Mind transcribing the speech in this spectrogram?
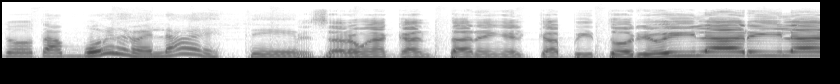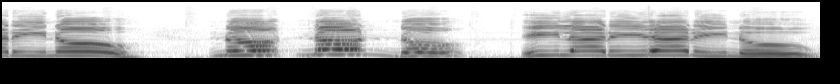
no tan buena, ¿verdad? Este, Empezaron a cantar en el Capitolio. Y Larry, Larry, no. No, no, no. Y Larry, Larry, no.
